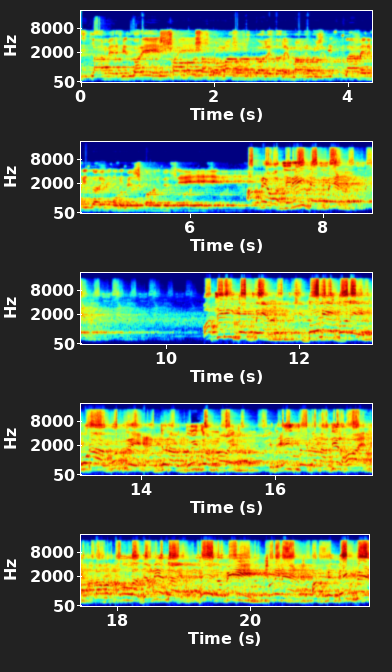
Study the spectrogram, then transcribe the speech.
ইসলামের ভিতরে শত শত মানুষ দলে দলে মানুষ ইসলামের ভিতরে প্রবেশ করতেছে। আপনি অচিরেই দেখবেন অচিরেই দেখবেন দলে দলে পুরা গোত্রে একজন আর দুইজন নয়। কিন্তু এই সূরাটা নাজিল হয় আর আমার আল্লাহ জানিয়ে দেয়, হে নবী শুনে নেন আপনি দেখবেন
